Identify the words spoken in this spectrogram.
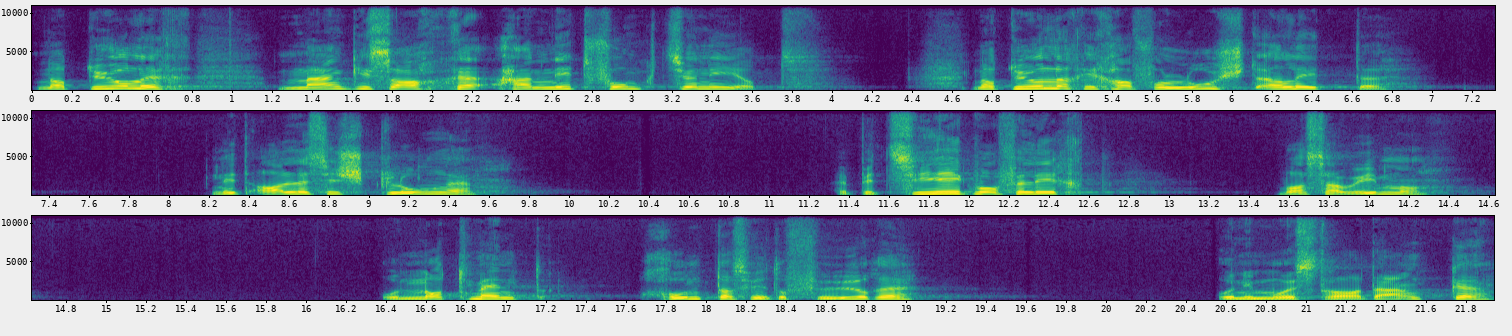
Natürlich, manche Sachen haben nicht funktioniert. Natürlich, ich habe Verlust erlitten. Nicht alles ist gelungen. Eine Beziehung, wo vielleicht, was auch immer. Und notwendig kommt das wieder führen. Und ich muss daran denken,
